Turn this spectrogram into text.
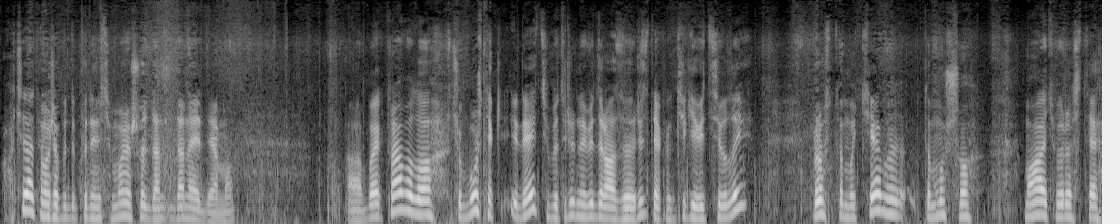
Хоча дати може подивимося, може щось да, да знайдемо. А, Бо, як правило, чубушник і дейці потрібно відразу різати, як тільки відсівли, просто миттєво, тому що мають вирости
